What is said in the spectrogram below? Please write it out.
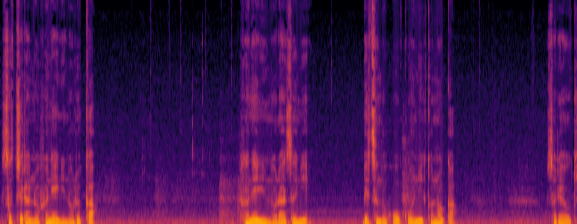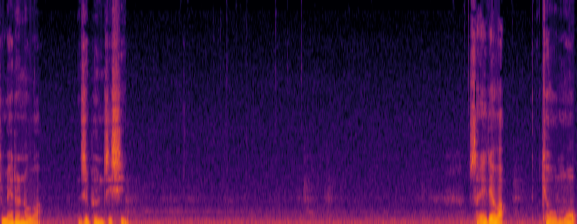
そちらの船に乗るか。船に乗らずに別の方向に行くのか。それを決めるのは自分自身。それでは今日も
